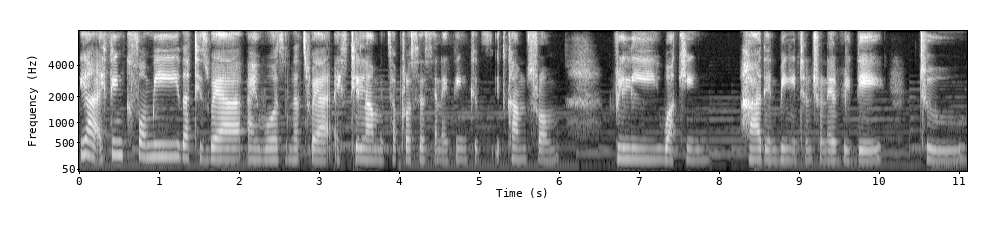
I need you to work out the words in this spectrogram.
yeah i think for me that is where i was and that's where i still am. It's a process and i think it comes from really working hard and being intentional every day to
